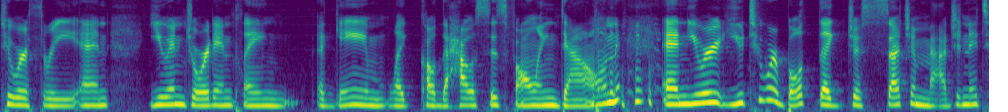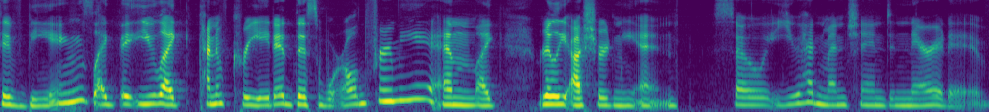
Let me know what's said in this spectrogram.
2 or 3 and you and Jordan playing a game like called The House is Falling Down and you were you two were both like just such imaginative beings like that you like kind of created this world for me and like really ushered me in. So you had mentioned narrative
